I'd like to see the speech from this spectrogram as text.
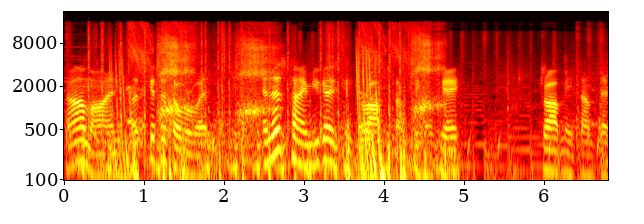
Come on, let's get this over with. And this time, you guys can drop something, okay? Drop me something.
